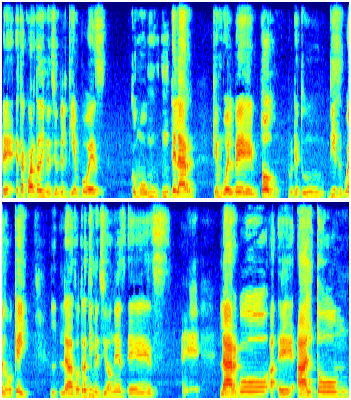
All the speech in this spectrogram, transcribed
Eh, esta cuarta dimensión del tiempo es como un, telar que envuelve todo, porque tú dices, bueno, ok, las otras dimensiones es eh, largo, alto,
